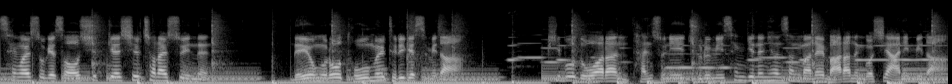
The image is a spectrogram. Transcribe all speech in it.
생활 속에서 쉽게 실천할 수 있는 내용으로 도움을 드리겠습니다. 피부 노화란 단순히 주름이 생기는 현상만을 말하는 것이 아닙니다.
